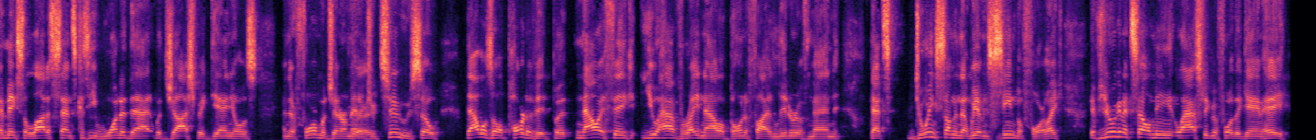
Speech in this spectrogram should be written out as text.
It makes a lot of sense because he wanted that with Josh McDaniels and their former general manager Right. too. So that was all part of it. But now I think you have right now a bona fide leader of men that's doing something that we haven't seen before. Like if you were going to tell me last week before the game, hey,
